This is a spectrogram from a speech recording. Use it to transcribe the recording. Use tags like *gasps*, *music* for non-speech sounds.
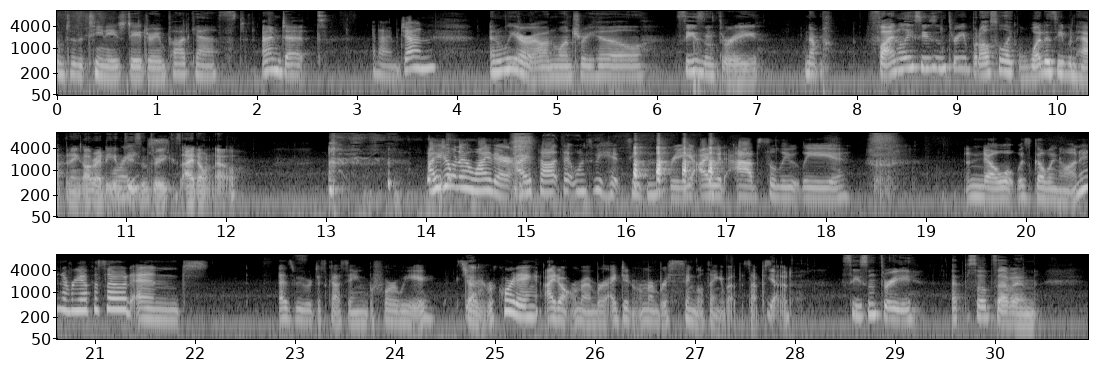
Welcome to the Teenage Daydream podcast. I'm Jet. And I'm Jen. and we are on One Tree Hill, season three. No, finally season three, but also like, what is even happening already in season three? Because I don't know. I don't know either. I thought that once we hit season *laughs* three, I would absolutely know what was going on in every episode. And as we were discussing before we started Yeah. recording, I don't remember. I didn't remember a single thing about this Yeah. episode. Season three, episode seven.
